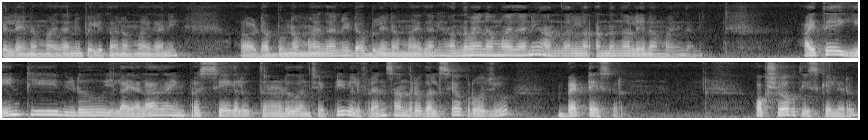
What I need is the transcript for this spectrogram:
పెళ్ళైన అమ్మాయి కానీ పెళ్ళి కాని అమ్మాయి కానీ ఆ, డబ్బున్న అమ్మాయి కానీ డబ్బు లేని అమ్మాయి కానీ అందమైన అమ్మాయి కానీ అందం అందంగా లేని అమ్మాయిని కానీ అయితే ఏంటి వీడు ఇలా ఎలాగా ఇంప్రెస్ చేయగలుగుతున్నాడు అని చెప్పి వీళ్ళ ఫ్రెండ్స్ అందరూ కలిసి ఒకరోజు బెట్ వేశారు. ఒక షోకి తీసుకెళ్ళారు.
